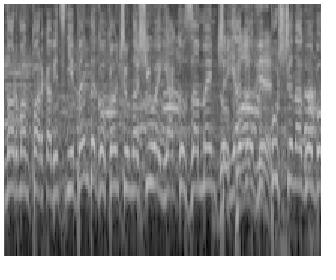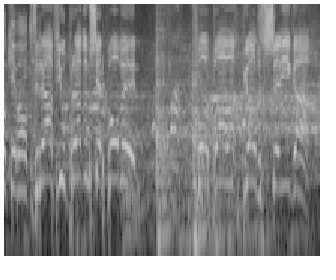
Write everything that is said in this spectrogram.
Norman Parka, więc nie będę go kończył na siłę, ja go zamęczę, ja go Dokładnie. wypuszczę na głębokie wody. Trafił prawym sierpowym. Po bałach Piotr Szeliga.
